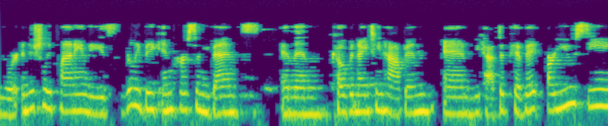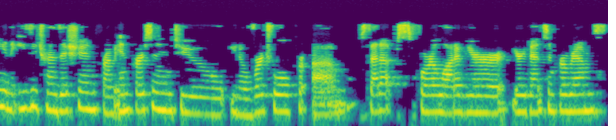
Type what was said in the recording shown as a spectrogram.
we were initially planning these really big in-person events and then COVID-19 happened and we had to pivot. Are you seeing an easy transition from in-person to, you know, virtual um, setups for a lot of your, your events and programs?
